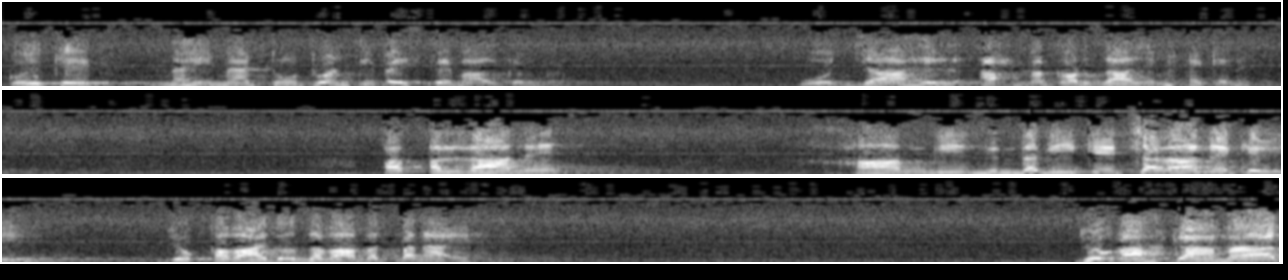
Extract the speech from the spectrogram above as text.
کوئی کہ نہیں، میں ٹو ٹوینٹی پہ استعمال کروں گا۔ وہ جاہل، احمق اور ظالم ہے کہ نہیں؟ اور اللہ نے خانگی زندگی کے چلانے کے لیے جو قواعد و ضوابط بنائے ہیں، جو احکامات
